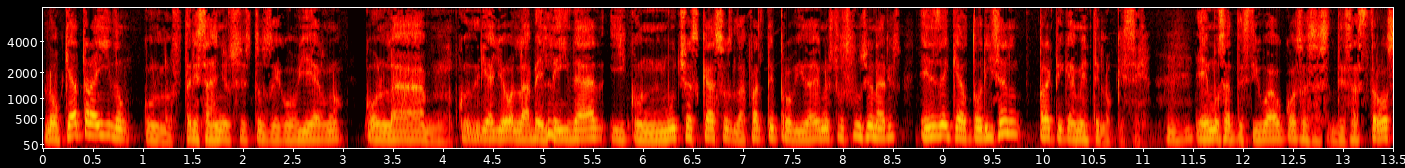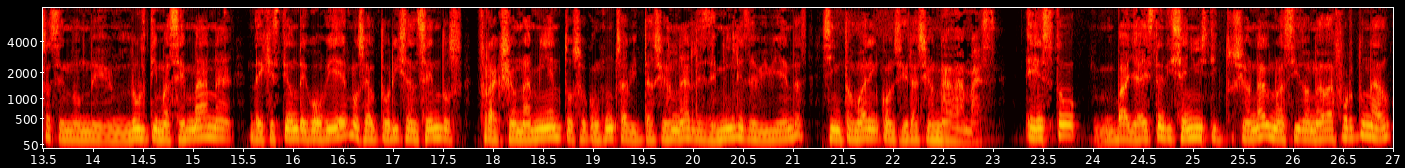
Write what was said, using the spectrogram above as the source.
Lo que ha traído con los tres años estos de gobierno, con la, diría yo, la veleidad y con muchos casos la falta de probidad de nuestros funcionarios, es de que autorizan prácticamente lo que sea. Hemos atestiguado cosas desastrosas en donde en la última semana de gestión de gobierno se autorizan sendos fraccionamientos o conjuntos habitacionales de miles de viviendas sin tomar en consideración nada más. Esto, vaya, este diseño institucional no ha sido nada afortunado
